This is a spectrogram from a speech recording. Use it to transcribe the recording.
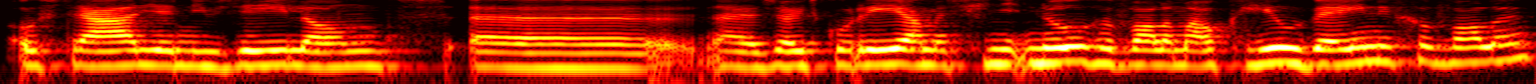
Australië, Nieuw-Zeeland, nou Zuid-Korea, misschien niet nul gevallen, maar ook heel weinig gevallen.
